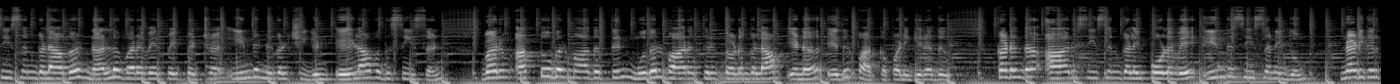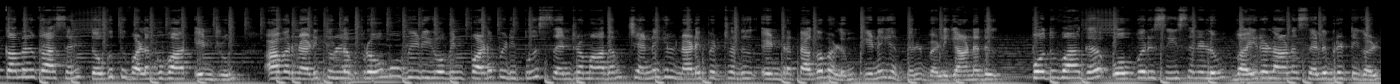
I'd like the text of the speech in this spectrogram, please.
சீசன்களாக நல்ல வரவேற்பை பெற்ற இந்த நிகழ்ச்சியின் ஏழாவது சீசன் வரும் அக்டோபர் மாதத்தின் முதல் வாரத்தில் தொடங்கலாம் என எதிர்பார்க்கப்படுகிறது கடந்த ஆறு சீசன்களைப் போலவே இந்த சீசனையும் நடிகர் கமல்ஹாசன் தொகுத்து வழங்குவார் என்றும் அவர் நடித்துள்ள ப்ரோமோ வீடியோவின் படப்பிடிப்பு சென்ற மாதம் சென்னையில் நடைபெற்றது என்ற தகவலும் இணையத்தில் வெளியானது. பொதுவாக ஒவ்வொரு சீசனிலும் வைரலான செலிபிரிட்டிகள்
